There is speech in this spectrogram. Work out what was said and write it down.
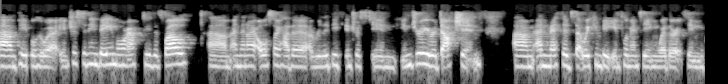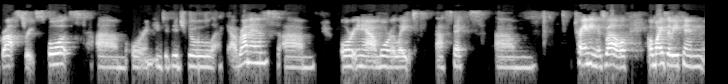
um, people who are interested in being more active as well. Um, and then I also have a, a, really big interest in injury reduction um, and methods that we can be implementing, whether it's in grassroots sports um, or in individual like our runners or in our more elite aspects um, training as well on ways that we can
